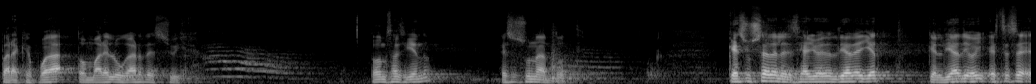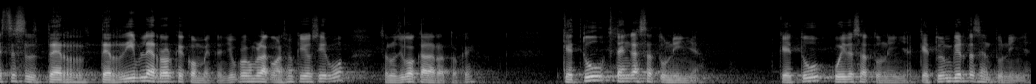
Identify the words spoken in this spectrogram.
para que pueda tomar el lugar de su hija. ¿Dónde están siguiendo? Eso es una dote. ¿Qué sucede? Les decía yo el día de ayer, que el día de hoy, este es, este es el ter- terrible error que cometen. Yo, por ejemplo, la congregación que yo sirvo, se los digo a cada rato, ¿ok? Que tú tengas a tu niña, que tú cuides a tu niña, que tú inviertas en tu niña,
